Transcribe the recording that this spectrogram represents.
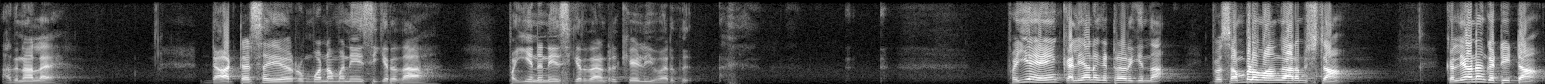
அதனால் டாக்டர்ஸை ரொம்ப நம்ம நேசிக்கிறதா? பையனை நேசிக்கிறதான்ற கேள்வி வருது. பையன் கல்யாணம் கட்டுற வரைக்கும் தான் இப்போ சம்பளம் வாங்க ஆரம்பிச்சிட்டான். கல்யாணம் கட்டிட்டான்.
